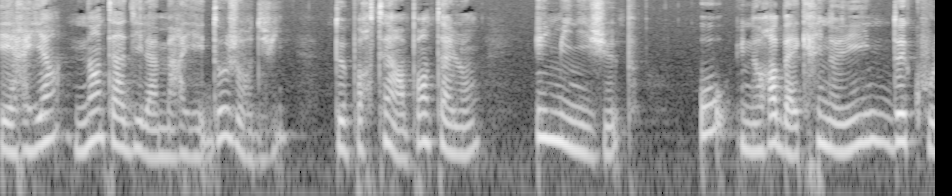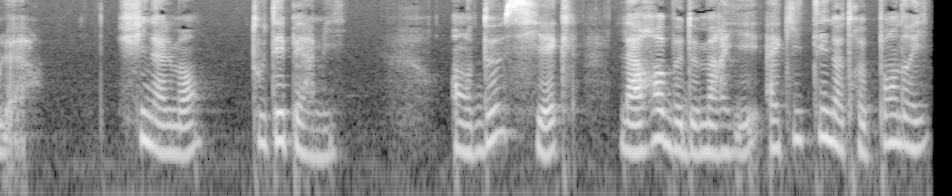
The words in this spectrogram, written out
Et rien n'interdit la mariée d'aujourd'hui de porter un pantalon, une mini-jupe ou une robe à crinoline de couleur. Finalement, tout est permis. En deux siècles, la robe de mariée a quitté notre penderie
